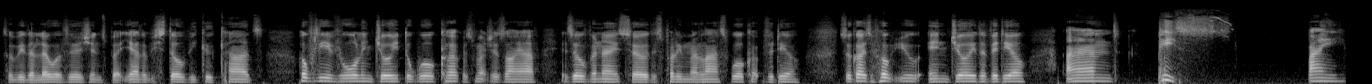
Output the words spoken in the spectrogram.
so it'll be the lower versions. But yeah, there'll still be good cards. Hopefully, if you all enjoyed the World Cup as much as I have, it's over now. So this is probably my last World Cup video. So guys, I hope you enjoy the video and peace. Bye.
